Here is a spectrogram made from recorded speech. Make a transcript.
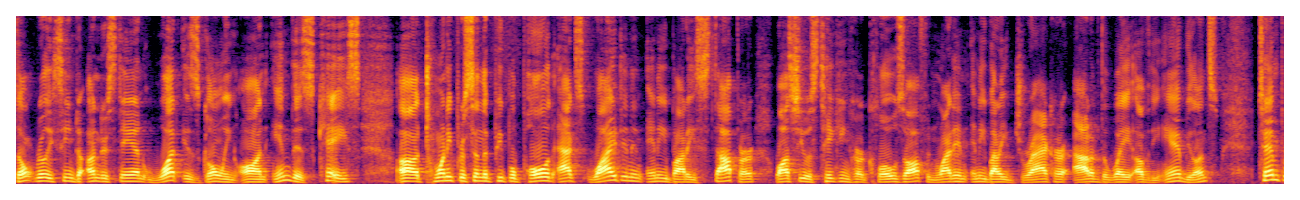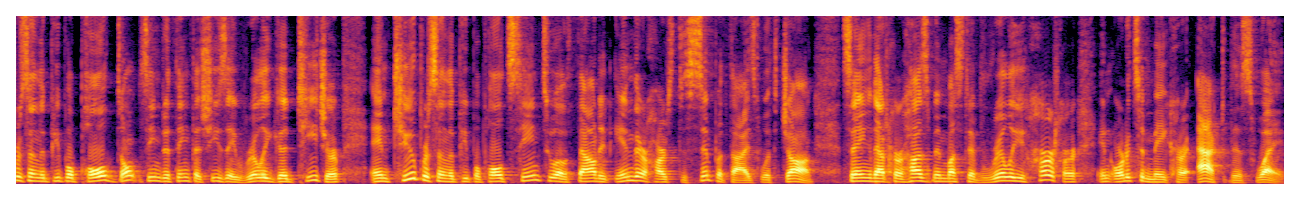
don't really seem to understand what is going on in this case. 20% uh, of the people polled asked why didn't anybody stop her while she was taking her clothes off, and why didn't anybody drag her out of the way of the ambulance? 10% of the people polled don't seem to think that she's a really good teacher, and 2% of the people polled seem to have found it in their hearts to sympathize with Zhang, saying that her husband must have really hurt her in order to make her act this way.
